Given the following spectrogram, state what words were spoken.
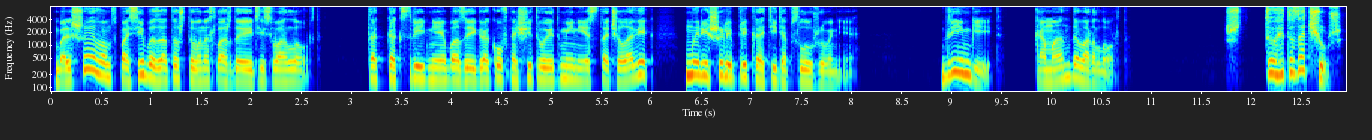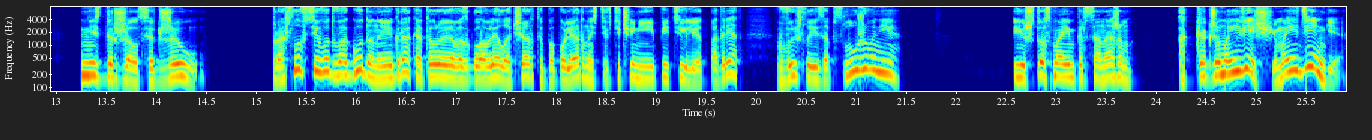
Большое вам спасибо за то, что вы наслаждаетесь Варлорд. Так как средняя база игроков насчитывает менее 100 человек, мы решили прекратить обслуживание. Дримгейт. Команда Варлорд. Что это за чушь? Не сдержался Джиу. Прошло всего два года, но игра, которая возглавляла чарты популярности в течение пяти лет подряд, вышла из обслуживания? И что с моим персонажем? А как же мои вещи, мои деньги?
